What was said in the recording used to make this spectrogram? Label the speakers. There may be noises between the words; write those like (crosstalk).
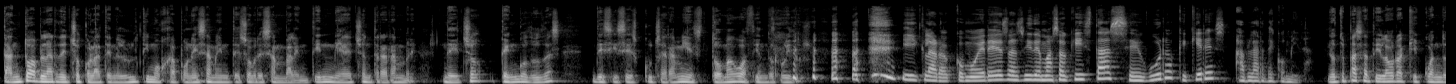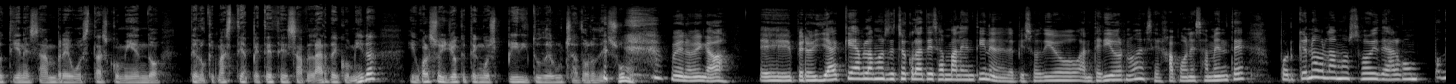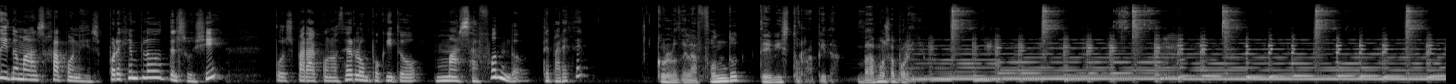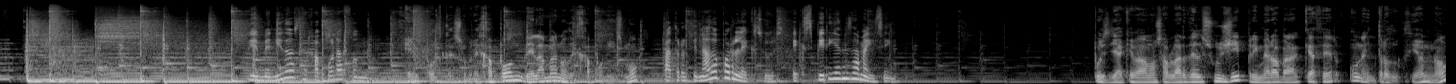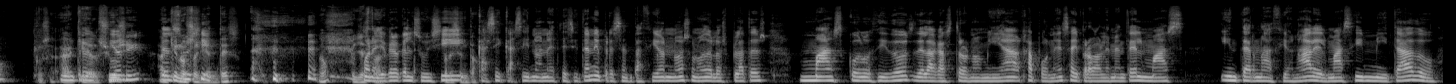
Speaker 1: Tanto hablar de chocolate en el último japonesamente sobre San Valentín me ha hecho entrar hambre. De hecho, tengo dudas de si se escuchará mi estómago haciendo ruidos. (laughs)
Speaker 2: y claro, como eres así de masoquista, seguro que quieres hablar de comida.
Speaker 1: ¿No te pasa a ti, Laura, que cuando tienes hambre o estás comiendo, de lo que más te apetece es hablar de comida? Igual soy yo que tengo espíritu de luchador de sumo. (laughs)
Speaker 2: bueno, venga, va. Eh, pero ya que hablamos de chocolate y San Valentín en el episodio anterior, ¿no? Ese japonesamente, ¿por qué no hablamos hoy de algo un poquito más japonés? Por ejemplo, del sushi. Pues para conocerlo un poquito más a fondo, ¿te parece?
Speaker 1: Con lo de la fondo te he visto rápida. Vamos a por ello.
Speaker 2: Bienvenidos a Japón a Fondo.
Speaker 1: El podcast sobre Japón de la mano de japonismo.
Speaker 2: Patrocinado por Lexus. Experience Amazing.
Speaker 1: Pues ya que vamos a hablar del sushi, primero habrá que hacer una introducción, ¿no? Pues aquí el sushi, aquí unos oyentes.
Speaker 2: Pues (laughs) bueno, yo creo que el sushi casi casi no necesita ni presentación, ¿no? Es uno de los platos más conocidos de la gastronomía japonesa y probablemente el más internacional, el más imitado.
